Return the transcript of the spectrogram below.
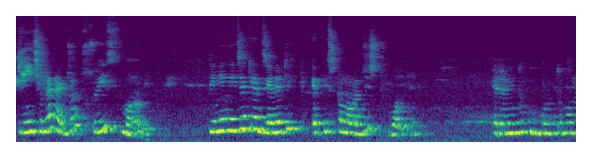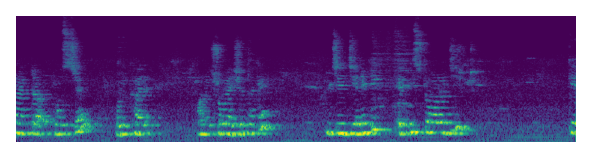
তিনি ছিলেন একজন সুইস মনোবিদ। তিনি নিজেকে জেনেটিক এপিস্টোমোলজিস্ট বলতেন। এটা কিন্তু খুব গুরুত্বপূর্ণ একটা কোশ্চেন পরীক্ষায় অনেক সময় এসে থাকে যে জেনেটিক এপিস্টোমোলজিস্ট কে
